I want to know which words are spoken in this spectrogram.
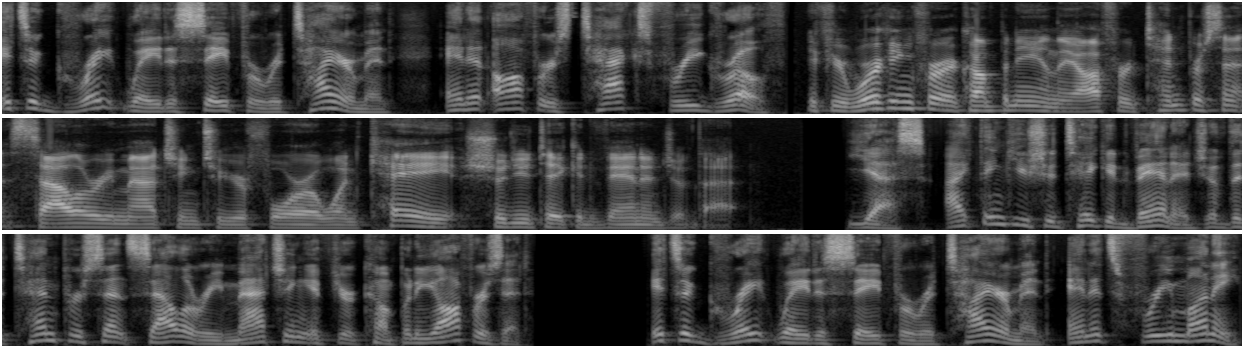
It's a great way to save for retirement and it offers tax-free growth. If you're working for a company and they offer 10% salary matching to your 401k, should you take advantage of that? Yes, I think you should take advantage of the 10% salary matching if your company offers it. It's a great way to save for retirement and it's free money.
